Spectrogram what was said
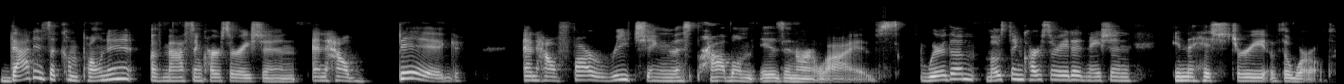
that is a component of mass incarceration and how big and how far reaching this problem is in our lives. We're the most incarcerated nation in the history of the world.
